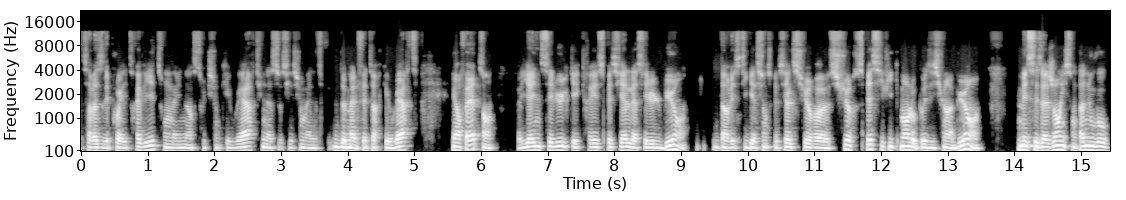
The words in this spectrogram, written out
Ça va se déployer très vite. On a une instruction qui est ouverte, une association de malfaiteurs qui est ouverte. Et en fait, il y a une cellule qui est créée spéciale, la cellule Bure, d'investigation spéciale sur, euh, sur spécifiquement l'opposition à Bure. Mais ces agents, ils sont pas nouveaux.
